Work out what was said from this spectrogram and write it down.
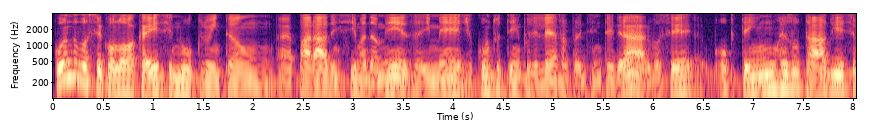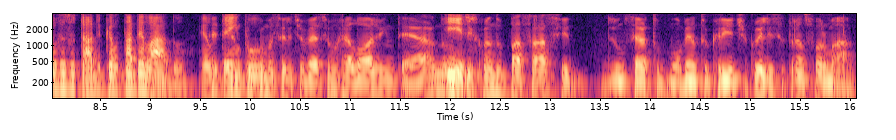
Quando você coloca esse núcleo, então, é, parado em cima da mesa e mede quanto tempo ele leva para desintegrar, você obtém um resultado, e esse é o resultado que é o tabelado. É, o é tempo... Tipo como se ele tivesse um relógio interno Isso. que quando passasse de um certo momento crítico ele se transformava.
